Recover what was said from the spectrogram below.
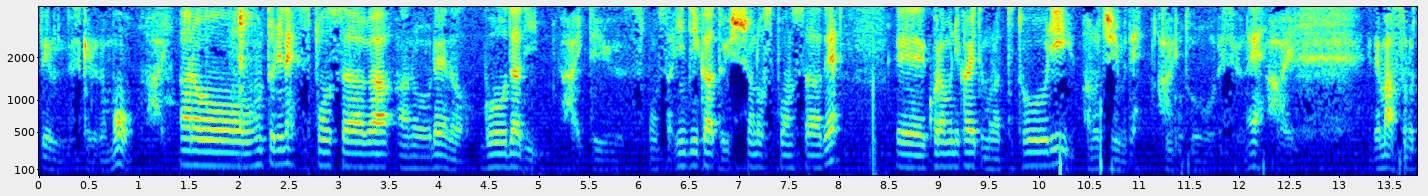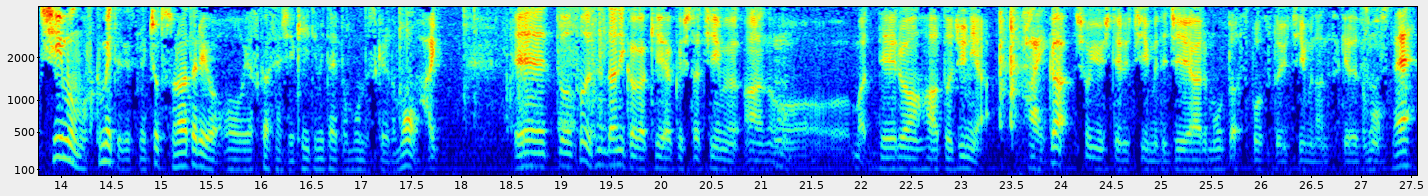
出るんですけれども、はい。あのー本当にね、スポンサーが、あの、例のゴーダディっていうスポンサー、インディーカーと一緒のスポンサーで、えーコラムに書いてもらった通り、あのチームで、はいということですよね。はい。で、まあ、そのチームも含めてですね、ちょっとそのあたりをお安川選手に聞いてみたいと思うんですけれども、はい。えーっと、そうですね、ダニカが契約したチーム、あのーまあ、デール・アンハート・ジュニアはい。が所有しているチームで JR モータースポーツというチームなんですけれどもそうで、すね。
